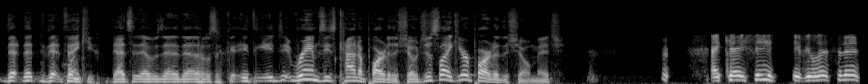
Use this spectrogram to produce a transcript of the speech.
that, that, that- thank you. That's that was that was a, it, it, Ramsey's kind of part of the show, just like you're part of the show, Mitch. And Casey, if you're listening,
